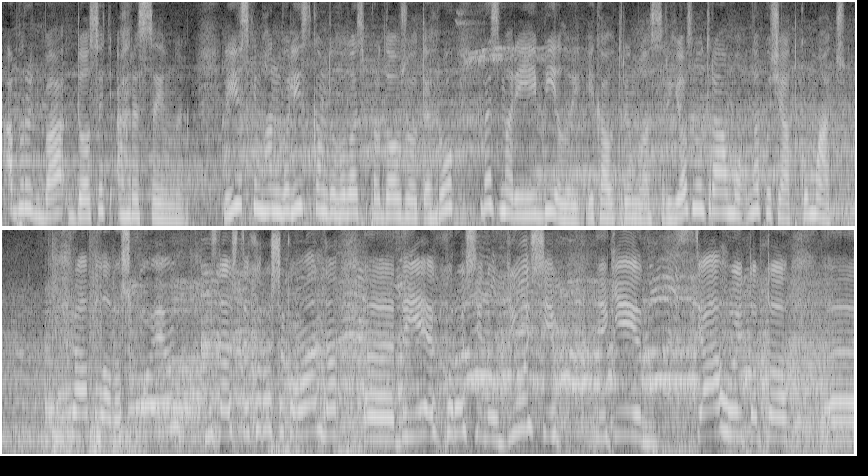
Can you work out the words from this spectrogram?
а боротьба досить агресивною. Львівським гандболісткам довелось продовжувати гру без Марії Білої, яка отримала серйозну травму на початку матчу. Гра була важкою. Ми знали, що це хороша команда, е, дає хороші б'юші, які стягують. Тобто, е,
